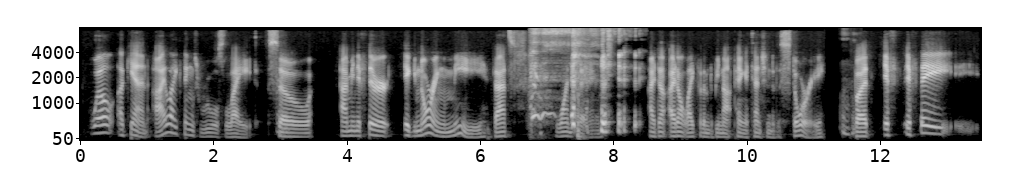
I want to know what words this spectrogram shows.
well, again, I like things rules light. So, mm-hmm. I mean, if they're ignoring me, that's one thing. I don't I don't like for them to be not paying attention to the story. Mm-hmm. But if if they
